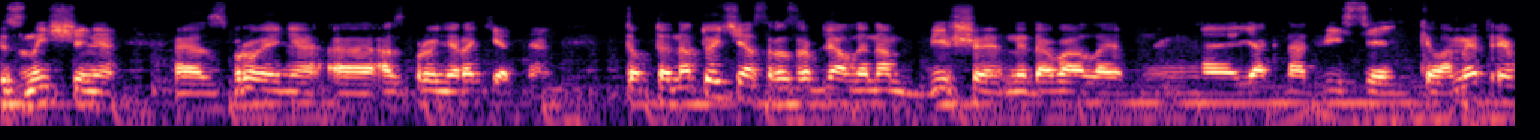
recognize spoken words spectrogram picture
знищення е, зброєння е, озброєння ракетне. Тобто на той час розробляли нам більше не давали е, як на 200 кілометрів.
